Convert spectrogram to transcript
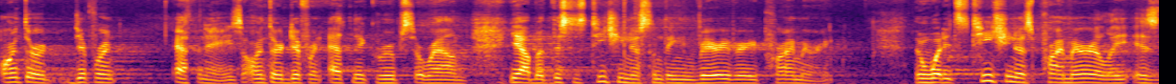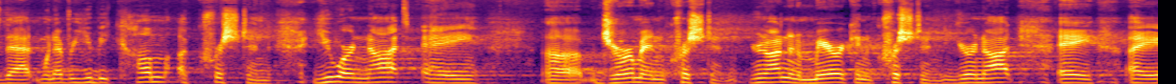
aren't there different ethnes? Aren't there different ethnic groups around? Yeah, but this is teaching us something very, very primary. And what it's teaching us primarily is that whenever you become a Christian, you are not a uh, German Christian. You're not an American Christian. You're not a, a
